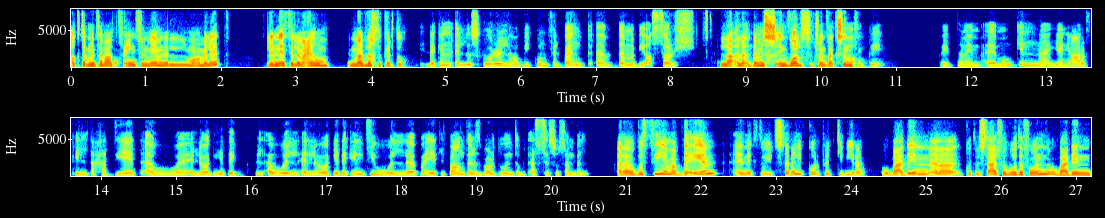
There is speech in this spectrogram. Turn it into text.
أكتر من 97% من المعاملات للناس اللي معاهم المبلغ في كارتهم لكن ال score اللي هو بيكون في البنك آه، ده ما بيأثرش؟ لا لا ده مش involved في ال transaction آه دي okay. طيب تمام. آه، ممكن يعني أعرف إيه التحديات أو اللي واجهتك في الأول اللي واجهتك انت وبقيه ال founders برضو أنتوا بتأسسوا Sympl آه، بصي مبدئيا إنك تبقي بتشتغلي في corporate كبيرة وبعدين أنا كنت بشتغل في فودافون وبعدين آه،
